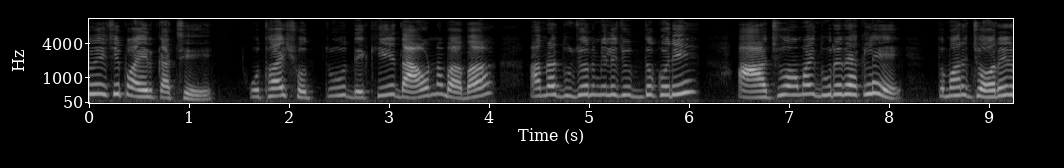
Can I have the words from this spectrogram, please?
রয়েছি পায়ের কাছে, কোথায় শত্রু দেখিয়ে দাও না বাবা, আমরা দুজন মিলে যুদ্ধ করি, আজও আমায় দূরে রাখলে, তোমার জ্বরের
